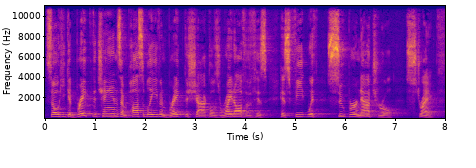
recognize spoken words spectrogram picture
so he could break the chains and possibly even break the shackles right off of his, his feet with supernatural strength.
